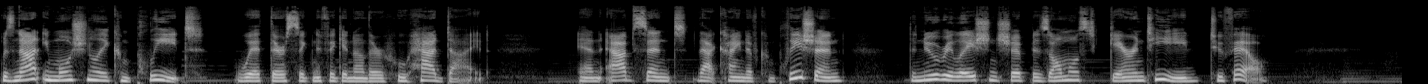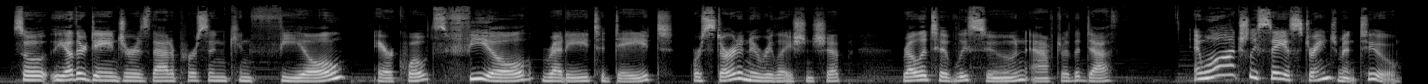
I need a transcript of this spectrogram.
was not emotionally complete with their significant other who had died. And absent that kind of completion, the new relationship is almost guaranteed to fail. So, the other danger is that a person can feel, air quotes, feel ready to date or start a new relationship relatively soon after the death. And we'll actually say estrangement too.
